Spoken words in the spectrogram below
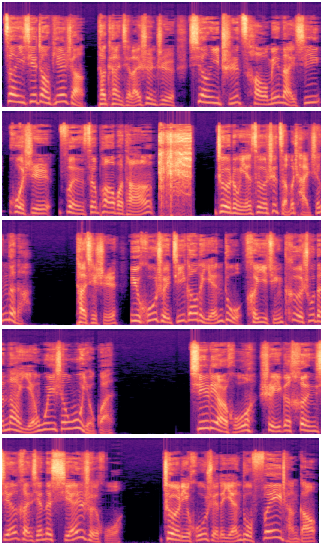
在一些照片上，它看起来甚至像一池草莓奶昔或是粉色泡泡糖。这种颜色是怎么产生的呢？它其实与湖水极高的盐度和一群特殊的耐盐微生物有关。西利尔湖是一个很咸很咸的咸水湖。这里湖水的盐度非常高，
